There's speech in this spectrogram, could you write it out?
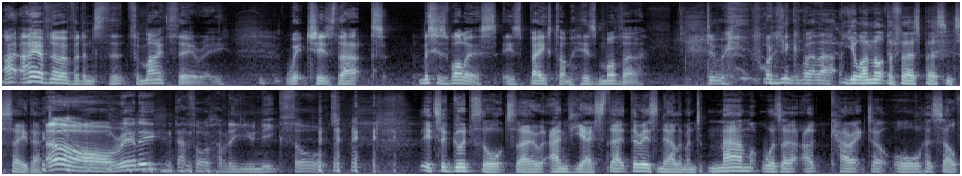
I, I, have no evidence for my theory, which is that Mrs. Wallace is based on his mother do we, what do you think about that? You are not the first person to say that. Oh, really? I thought I was having a unique thought. it's a good thought, though, and yes, there, there is an element. Mam was a, a, character all herself,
